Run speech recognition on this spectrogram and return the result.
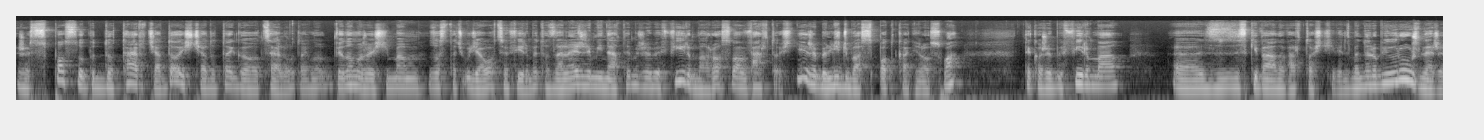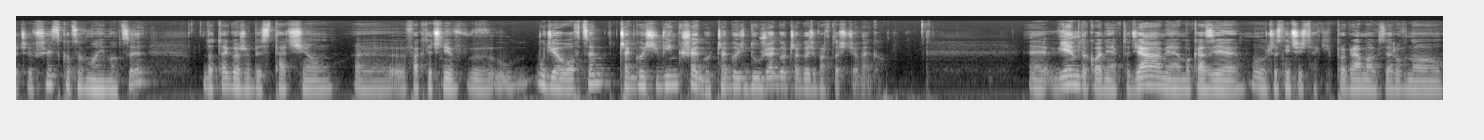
że sposób dotarcia, dojścia do tego celu, tak no wiadomo, że jeśli mam zostać udziałowcem firmy, to zależy mi na tym, żeby firma rosła w wartość. Nie żeby liczba spotkań rosła, tylko żeby firma e, zyskiwała na wartości. Więc będę robił różne rzeczy, wszystko co w mojej mocy, do tego, żeby stać się e, faktycznie udziałowcem czegoś większego, czegoś dużego, czegoś wartościowego. E, wiem dokładnie, jak to działa. Miałem okazję uczestniczyć w takich programach zarówno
